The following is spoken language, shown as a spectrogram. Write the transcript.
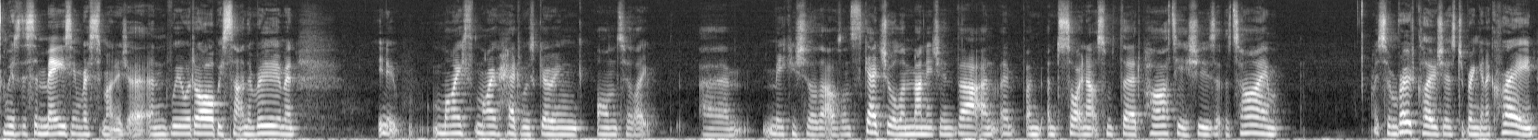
there was this amazing risk manager and we would all be sat in the room and you know my my head was going on to like um, making sure that I was on schedule and managing that and, and, and sorting out some third party issues at the time with some road closures to bring in a crane.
